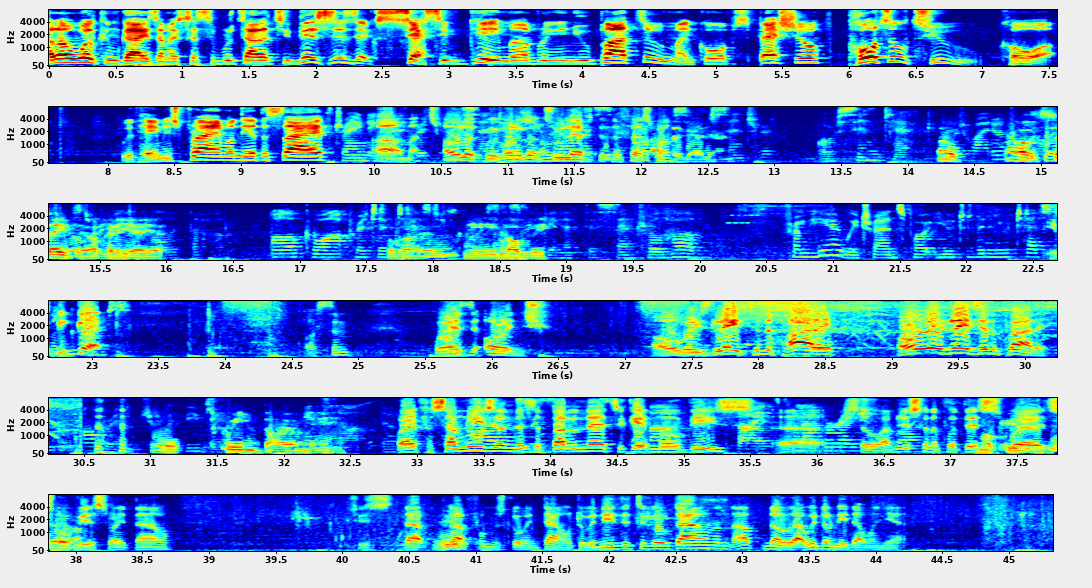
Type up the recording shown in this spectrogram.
Hello welcome guys, I'm Excessive Brutality, this is Excessive Gamer bringing you part 2 of my co-op special, Portal 2 co-op, with Hamish Prime on the other side. Ah, oh, my. oh look, we've only got two left in the first one. Oh, oh it's saved it, okay, yeah, yeah. All cooperative From here we transport you to the new testing Here we go. Awesome. Where's the orange? Always late to the party. Always late to the party. screen. Alright, for some reason there's a button there to get more of these. Uh, so I'm just going to put this where it's obvious right now. Which is that platform's going down. Do we need it to go down and up? No, that we don't need that one yet.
